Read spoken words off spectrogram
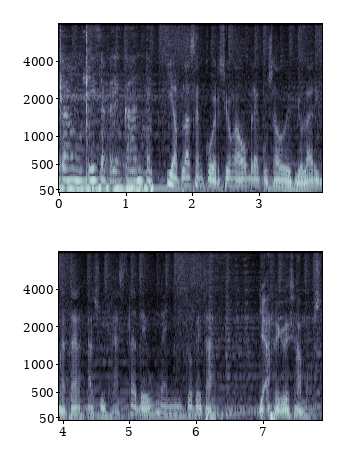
que hagan justicia, que le cante. Y aplazan coerción a hombre acusado de violar y matar a su hijastra de un añito de edad. Ya regresamos.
